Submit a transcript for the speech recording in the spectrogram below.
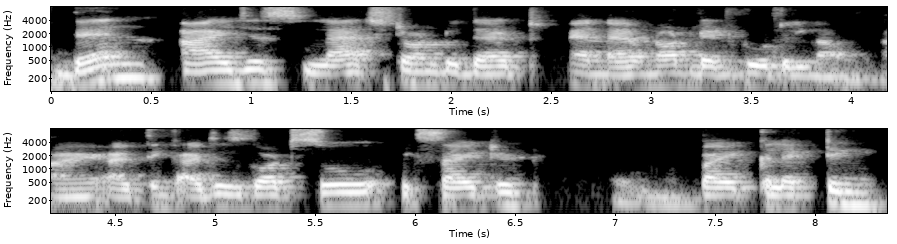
then i just latched onto that and i have not let go till now. I i think i just got so excited by collecting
